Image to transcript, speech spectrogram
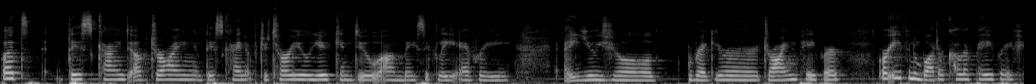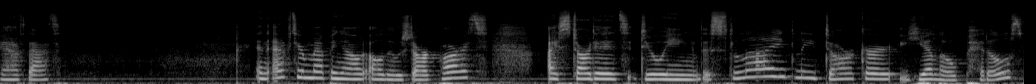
But this kind of drawing, this kind of tutorial you can do on basically every uh, usual regular drawing paper or even watercolor paper if you have that. And after mapping out all those dark parts, I started doing the slightly darker yellow petals.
